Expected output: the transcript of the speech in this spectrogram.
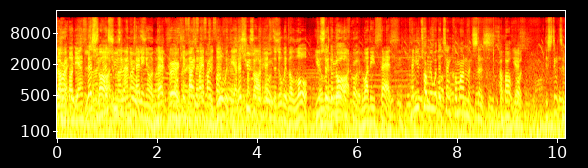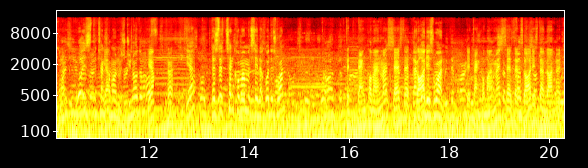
talk right. about the answer Let's- of God. let's use I'm telling you that verse Okay, doesn't fine, have fine, to do with the Let's answer of God. It has to do with the law. You say the law of God, God. with what He says. Can you tell me what the Ten Commandments says about Yes. God? Distinctively. What is the Ten Yeah. Commandments? Do you know them? off? Yeah, sure. Yeah? Does the Ten Commandments say that God is one? The Ten Commandments says that, That God is one. The Ten Commandments says that God is the one that we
